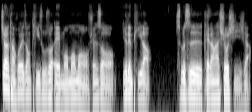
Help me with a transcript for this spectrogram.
教练团会议中提出说：“哎，某某某选手有点疲劳，是不是可以让他休息一下？”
